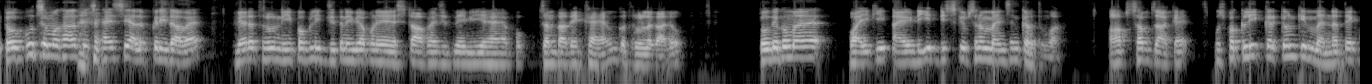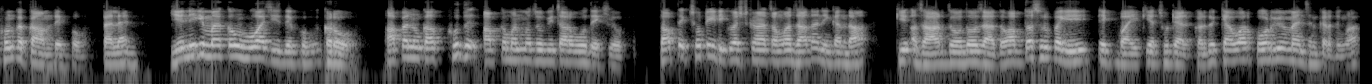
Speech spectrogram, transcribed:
तो कुछ मखा कुछ ऐसी हेल्प करी जावे, मेरे थ्रू नहीं पब्लिक जितने भी अपने स्टाफ है, जितने भी है, जनता देखा है, उनको थ्रू लगा लो। तो देखो मैं भाई की आईडी डिस्क्रिप्शन में मेंशन कर दूँगा। आप सब जाके उस पर क्लिक करके उनकी मेहनत देखो, उनका काम देखो, पहले। ये नहीं कि मैं कहूँ, हुआ चीज़ देखो, करो। आप पहले उनका खुद, आपका मन में जो विचार, वो देखियो। तो आप एक छोटी रिक्वेस्ट करना चाहूँगा, ज़्यादा नहीं कहना कि हज़ार दो दो हज़ार दो आप दस रुपए की एक बाइक या छोटी हेल्प कर दो क्या हुआ कोड भी मेंशन कर दूँगा।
